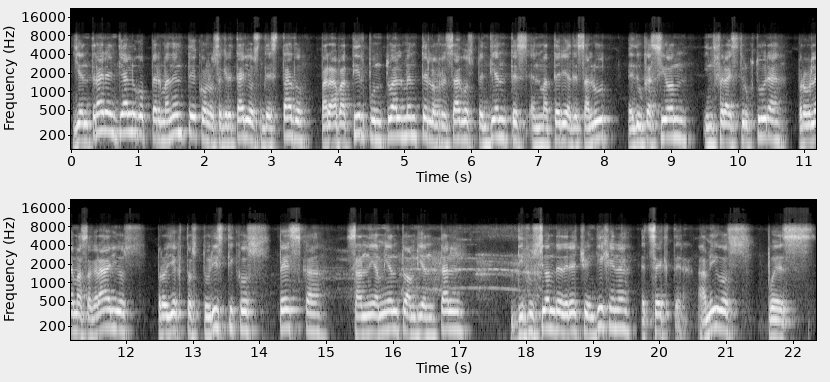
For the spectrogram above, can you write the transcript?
Y entrar en diálogo permanente con los secretarios de Estado para abatir puntualmente los rezagos pendientes en materia de salud, educación, infraestructura, problemas agrarios, proyectos turísticos, pesca, saneamiento ambiental, difusión de derecho indígena, etc. Amigos, pues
